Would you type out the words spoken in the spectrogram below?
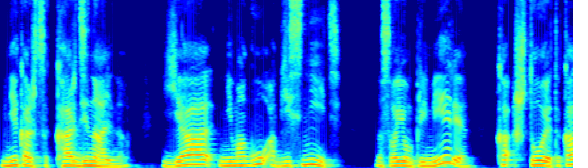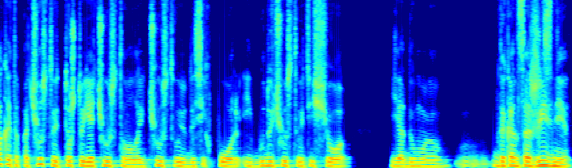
Мне кажется, кардинально. Я не могу объяснить на своем примере, что это, как это почувствовать то, что я чувствовала и чувствую до сих пор, и буду чувствовать еще я думаю, до конца жизни.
